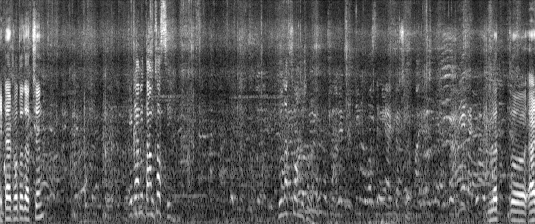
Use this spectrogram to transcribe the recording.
এটা কত যাচ্ছেন? এটা আমি দাম চাচ্ছি। দুই লাখ চল্লিশ হাজার। আর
